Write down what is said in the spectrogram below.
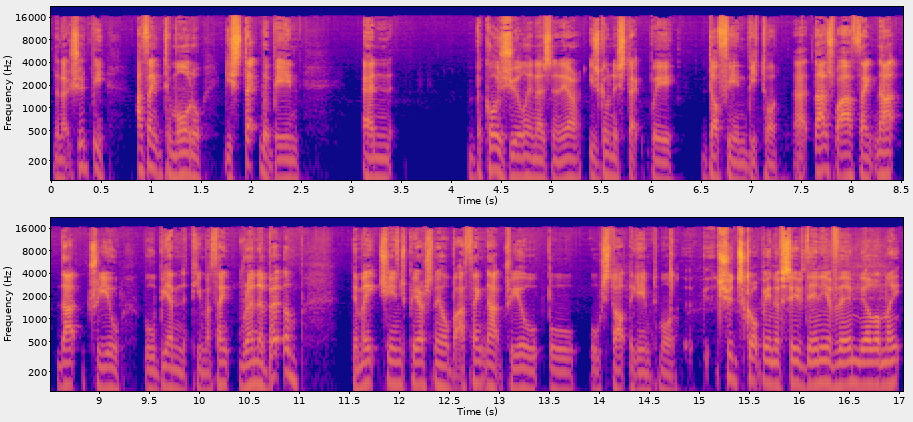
than it should be. I think tomorrow you stick with Bain, and because Jullien isn't there, he's going to stick with Duffy and Bitton. That, that's what I think. That that trio will be in the team. I think run about them. They might change personnel, but I think that trio will, will start the game tomorrow. Should Scott Bain have saved any of them the other night?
